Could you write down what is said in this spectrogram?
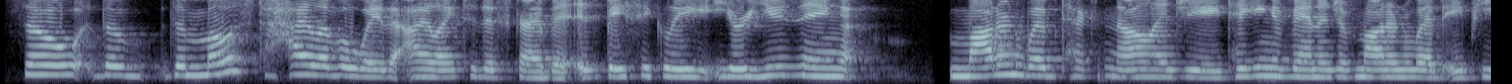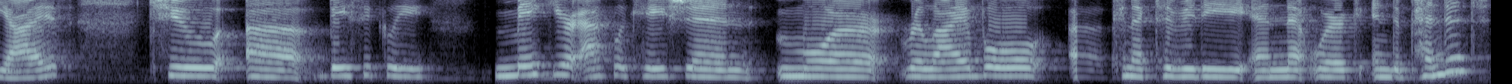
So the the most high level way that I like to describe it is basically you're using modern web technology, taking advantage of modern web APIs to uh, basically make your application more reliable, uh, connectivity and network independent,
